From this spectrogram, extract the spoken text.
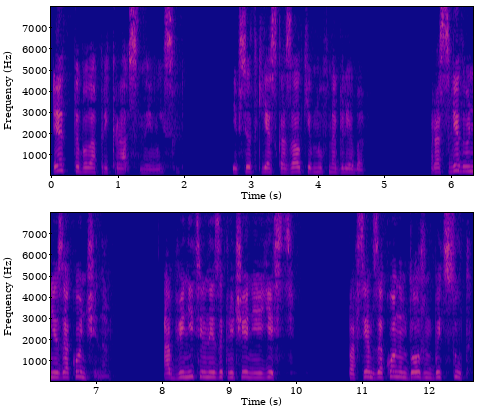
Это была прекрасная мысль. И все-таки я сказал, кивнув на Глеба. Расследование закончено. Обвинительное заключение есть. По всем законам должен быть суд.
